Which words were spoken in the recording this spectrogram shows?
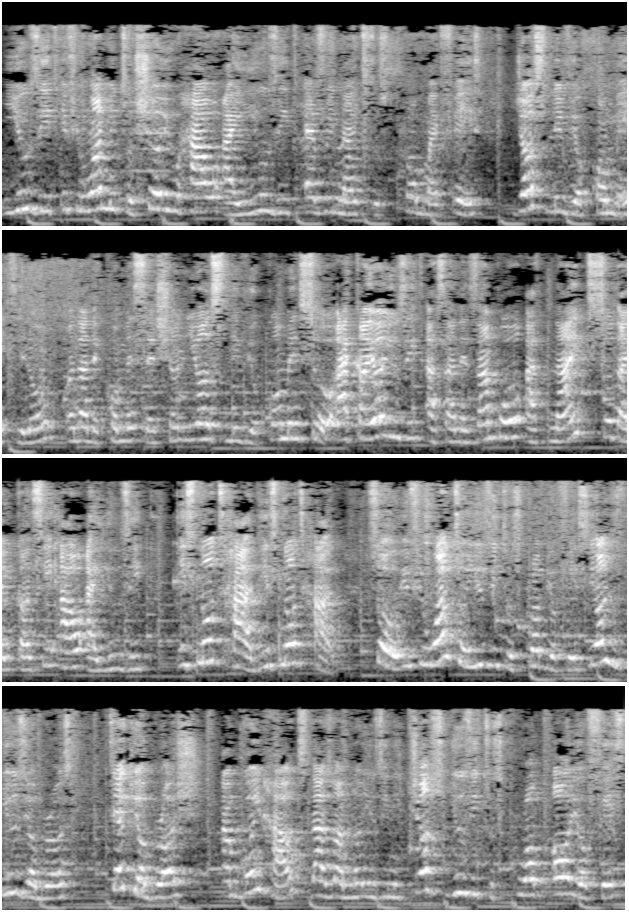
use it. If you want me to show you how i use it every night to scrub my face just leave your comment you know under the comment section. Just leave your comment. So i can use it as an example at night so that you can see how i use it. It's not hard. It's not hard. So if you want to use it to scrub your face just use your brush. Take your brush I'm going out, that's why I'm not using it. Just use it to scrub all your face.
